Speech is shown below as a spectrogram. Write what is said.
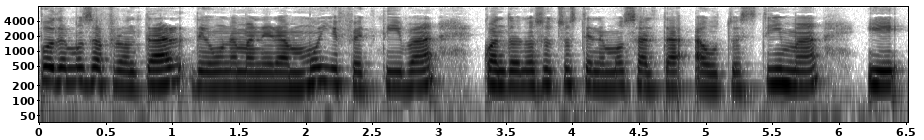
podemos afrontar de una manera muy efectiva cuando nosotros tenemos alta autoestima y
